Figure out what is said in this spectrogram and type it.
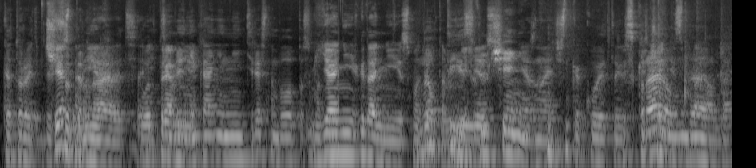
которая тебе Честно, супер нет. нравится, Вот и прям тебе нет. никогда не, не интересно было посмотреть. Я никогда не смотрел ну, там ты лез. исключение, значит, какое-то из Исключение правил, из да. правил, да.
